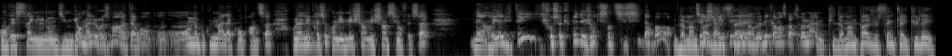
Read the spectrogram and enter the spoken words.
on restreigne le nombre d'immigrants. Malheureusement, à Ottawa, on, a beaucoup de mal à comprendre ça. On a l'impression qu'on est méchant, méchant si on fait ça. Mais en réalité, il faut s'occuper des gens qui sont ici d'abord. Demande tu sais, pas charité Justin- bien ordonnée commence par soi-même. Puis demande pas à Justin de calculer.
